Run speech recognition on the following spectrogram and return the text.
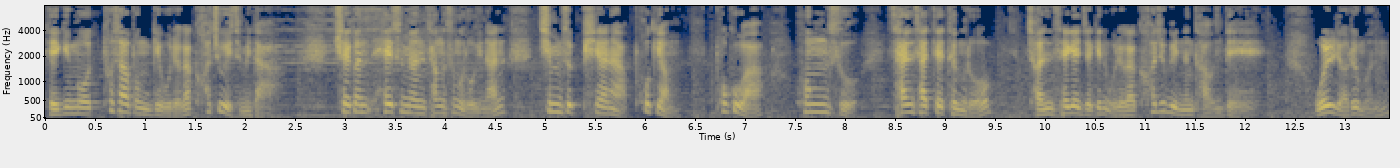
대규모 토사 붕괴 우려가 커지고 있습니다. 최근 해수면 상승으로 인한 침수 피해나 폭염, 폭우와 홍수, 산사태 등으로 전 세계적인 우려가 커지고 있는 가운데 올 여름은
